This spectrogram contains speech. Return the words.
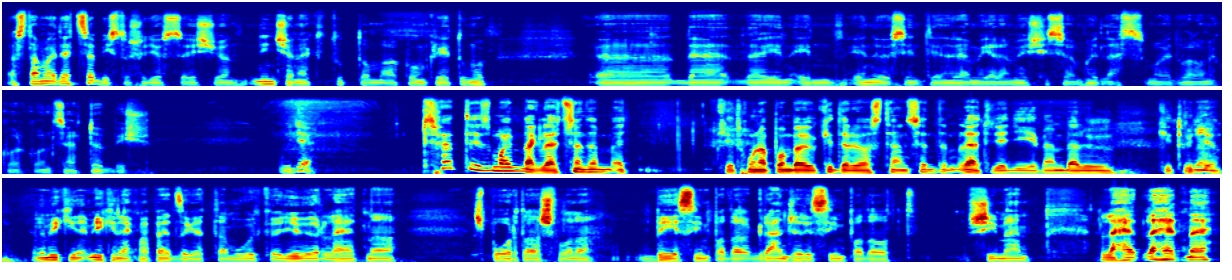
Aztán majd egyszer biztos, hogy össze is jön. Nincsenek tudtommal konkrétumok, ö, de, de én, én, én őszintén remélem és hiszem, hogy lesz majd valamikor koncert, több is. Ugye? Hát ez majd meg lehet, szerintem egy két hónapon belül kiderül, aztán szerintem lehet, hogy egy éven belül ki tudja. Tudom, én a Miki, Mikinek már pedzegettem múlt, hogy jövőre lehetne a sportalsón a B színpad, a Grangeri színpad ott simán. Lehet, lehetne,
